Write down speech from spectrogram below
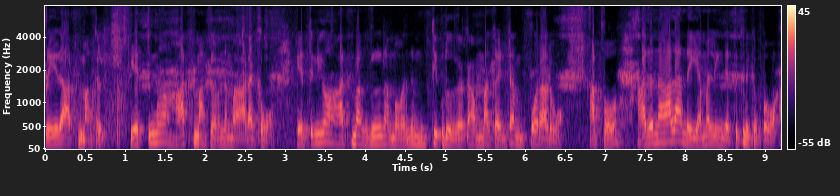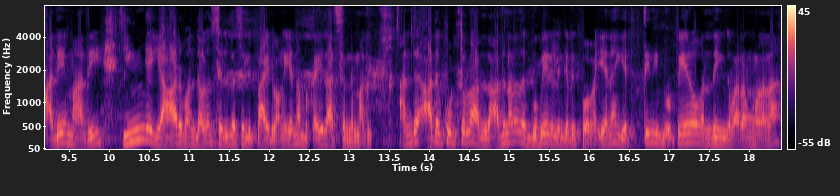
பிரேதாத்மாக்கள் எத்தனையோ ஆத்மாக்களை வந்து நம்ம அடக்குவோம். எத்தனையோ ஆத்மாக்கள் நம்ம வந்து முக்தி கொடுக்குறதுக்கு அம்மா கிட்ட நம்ம போராடுவோம். அப்போது அதனால் அந்த யமலிங்கத்துக்கு நிற்க போவோம். அதே மாதிரி இங்கே யார் வந்தாலும் செல்வ செழிப்பாக ஆகிடுவாங்க ஏன்னா நம்ம கைராசி அந்த மாதிரி. அந்த அதை கொடுத்தாலும் அது அதனால அந்த குபேரலிங்கத்துக்கு போவேன். ஏன்னா எத்தனை பேரோ வந்து இங்கே வரவங்களெல்லாம்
